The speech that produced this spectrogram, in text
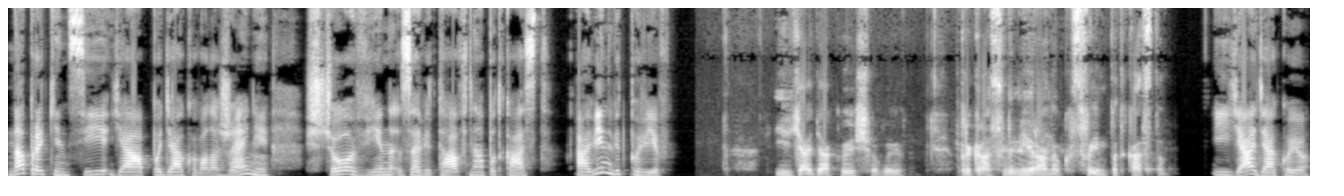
Наприкінці я подякувала Жені, що він завітав на подкаст, а він відповів: І я дякую, що ви прикрасили мій ранок своїм подкастом. І я дякую,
